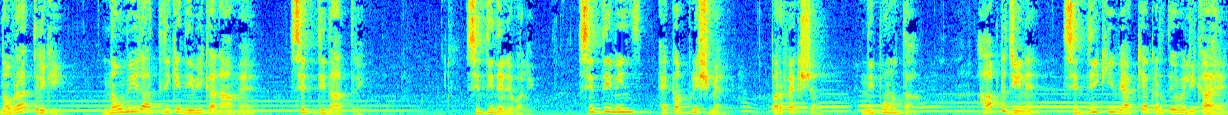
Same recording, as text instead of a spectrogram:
नवरात्रि की नवमी रात्रि के देवी का नाम है सिद्धिदात्री। सिद्धि देने वाली। सिद्धि मीन्स एकम्प्लिशमेंट परफेक्शन निपुणता। आप्ट जी ने सिद्धि की व्याख्या करते हुए लिखा है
